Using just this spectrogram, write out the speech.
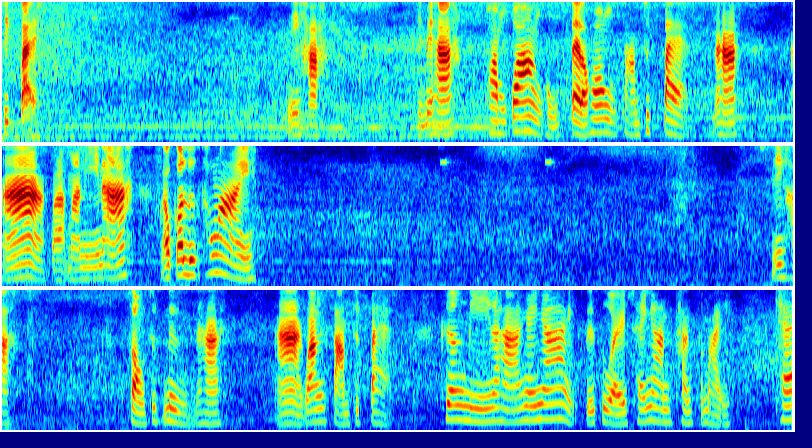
ติ๊กไปนี่ค่ะเห็นไหมคะความกว้างของแต่ละห้อง 3.8 นะคะอ่าประมาณนี้นะแล้วก็ลึกเท่าไหร่ นี่ค่ะ 2.1 นะคะ อ่ากว้าง 3.8 เครื่องนี้นะคะ ง่ายๆ สวยๆ ใช้งานทันสมัย แค่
